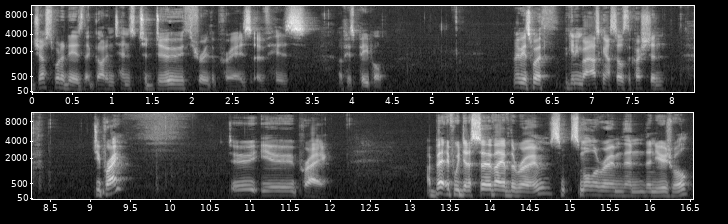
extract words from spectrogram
just what it is that God intends to do through the prayers of His of His people. Maybe it's worth beginning by asking ourselves the question: Do you pray? Do you pray? I bet if we did a survey of the room, smaller room than, than usual,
